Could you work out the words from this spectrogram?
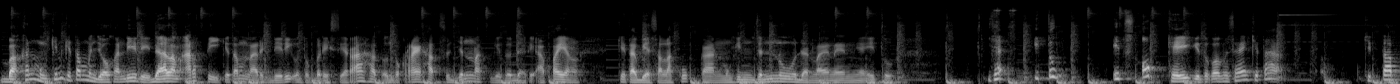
bahkan mungkin kita menjauhkan diri dalam arti kita menarik diri untuk beristirahat untuk rehat sejenak gitu dari apa yang kita biasa lakukan mungkin jenuh dan lain-lainnya itu ya itu it's okay gitu kalau misalnya kita kita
